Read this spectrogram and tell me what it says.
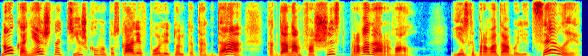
Но, конечно, Тишку мы пускали в поле только тогда, когда нам фашист провода рвал. Если провода были целые,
